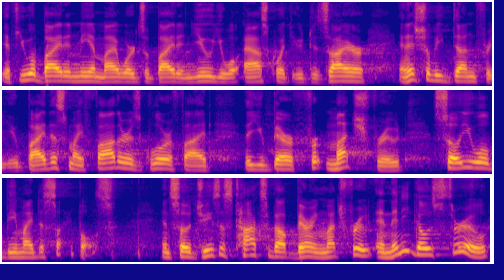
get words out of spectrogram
If you abide in me and my words abide in you, you will ask what you desire, and it shall be done for you. By this my Father is glorified, that you bear much fruit so you will be my disciples. And so Jesus talks about bearing much fruit, and then he goes through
